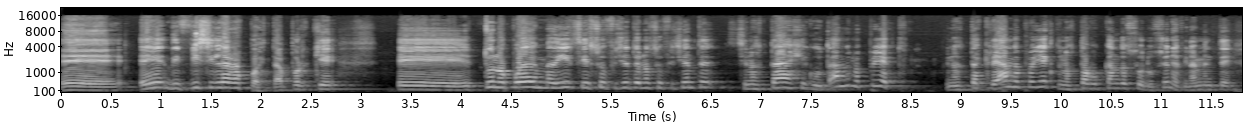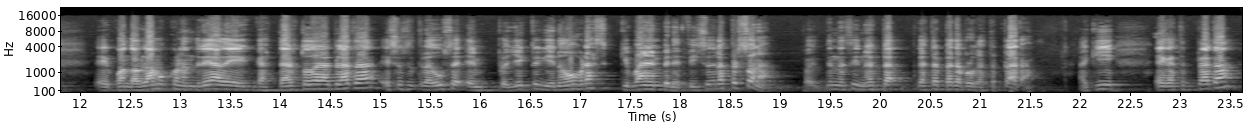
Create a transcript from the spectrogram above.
Eh, es difícil la respuesta porque eh, tú no puedes medir si es suficiente o no suficiente si no estás ejecutando los proyectos, si no estás creando el proyecto, no estás buscando soluciones. Finalmente, eh, cuando hablamos con Andrea de gastar toda la plata, eso se traduce en proyectos y en obras que van en beneficio de las personas. Decir, no es gastar plata por gastar plata. Aquí es gastar plata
